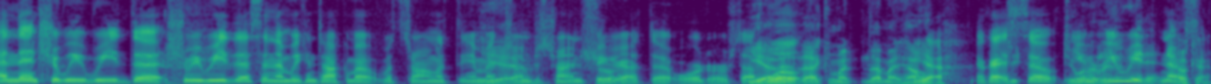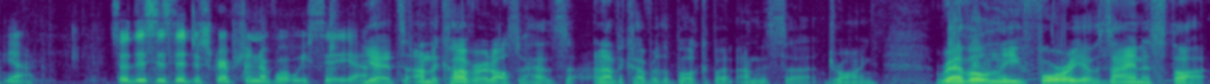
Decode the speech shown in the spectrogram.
And then should we read the should we read this and then we can talk about what's wrong with the image? Yeah, I'm just trying to sure. figure out the order of stuff. Yeah, Well- that, that, can, might- that might help. yeah? Okay, Do- so do you you, wanna read you it? read it. No, so- Okay. yeah. So this is the description of what we see. Yeah. Yeah, it's on the cover. It also has not the cover of the book, but on this uh, drawing. Revel in the euphoria of Zionist thought.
